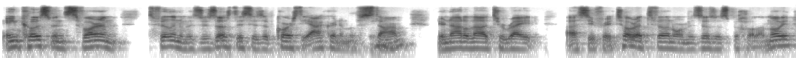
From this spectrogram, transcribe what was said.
In Kosman Svarim Tefillin Mezuzos. This is, of course, the acronym of Stam. You're not allowed to write uh, Sifrei Torah, Tefillin, or Mezuzos B'chol Amoid.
